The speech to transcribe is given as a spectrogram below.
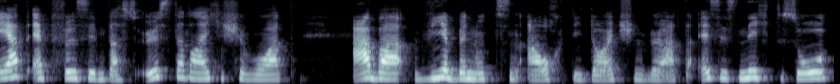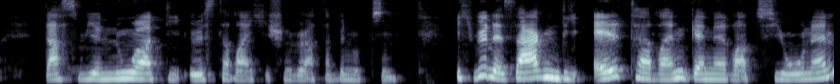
Erdäpfel sind das österreichische Wort aber wir benutzen auch die deutschen Wörter. Es ist nicht so, dass wir nur die österreichischen Wörter benutzen. Ich würde sagen, die älteren Generationen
